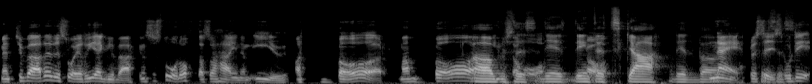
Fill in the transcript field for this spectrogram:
Men tyvärr är det så i regelverken så står det ofta så här inom EU att bör, man bör ja, inte precis. ha. Det är, det är inte ja. ett ska, det är ett bör. Nej, precis. precis. Och det,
